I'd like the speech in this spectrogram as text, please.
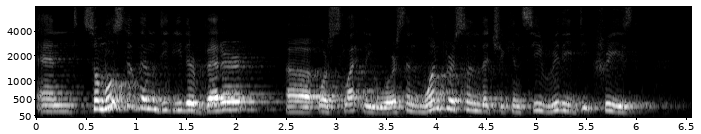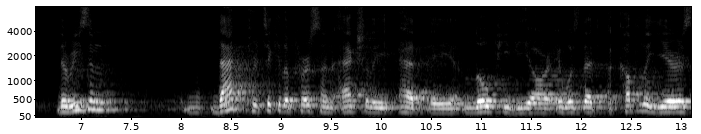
And so most of them did either better uh, or slightly worse. And one person that you can see really decreased. The reason that particular person actually had a low PVR, it was that a couple of years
